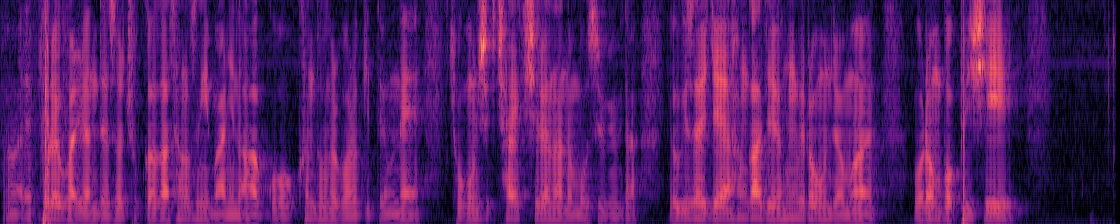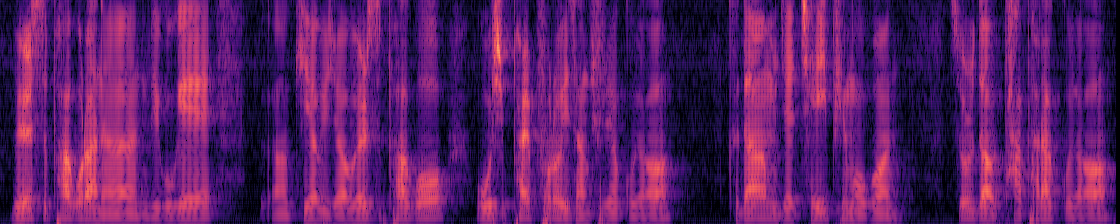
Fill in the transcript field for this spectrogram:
어, 애플에 관련돼서 주가가 상승이 많이 나왔고 큰 돈을 벌었기 때문에 조금씩 차익 실현하는 모습입니다. 여기서 이제 한 가지 흥미로운 점은 워런 버핏이 웰스파고라는 미국의 어, 기업이죠. 웰스파고 58% 이상 줄였고요. 그 다음 이제 JP 모건 솔드아웃 다 팔았고요.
